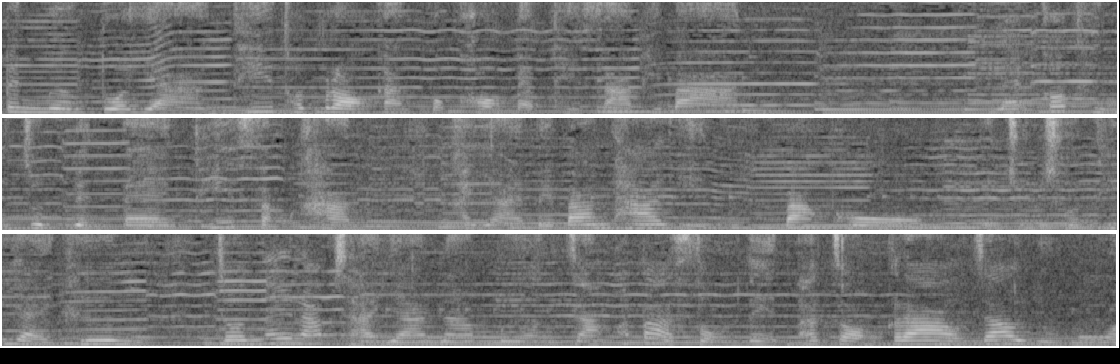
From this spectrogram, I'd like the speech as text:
เป็นเมืองตัวอย่างที่ทดลองการปกครองแบบเทสาพิบาล และก็ถึงจุดเปลี่ยนแปลงที่สำคัญ ขยายไปบ้านท่าอิฐบางโพ เป็นชุมชนที่ใหญ่ขึ้น จนได้รับฉายานามเมืองจากพระบาทสมเด็จพระจอมเกล้าเจ้าอยู่หัว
